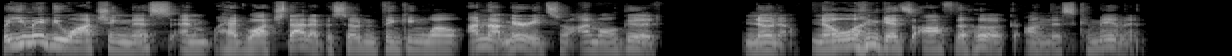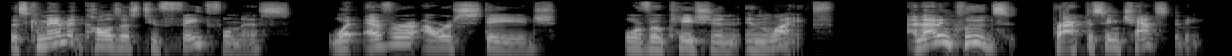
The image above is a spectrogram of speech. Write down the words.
But you may be watching this and had watched that episode and thinking, well, I'm not married, so I'm all good. No, no. No one gets off the hook on this commandment. This commandment calls us to faithfulness, whatever our stage or vocation in life. And that includes practicing chastity.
